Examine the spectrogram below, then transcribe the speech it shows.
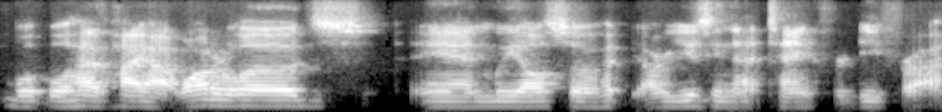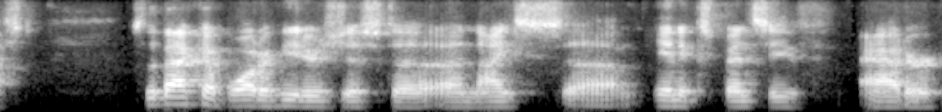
we'll, we'll have high hot water loads, and we also are using that tank for defrost. So the backup water heater is just a, a nice, uh, inexpensive adder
